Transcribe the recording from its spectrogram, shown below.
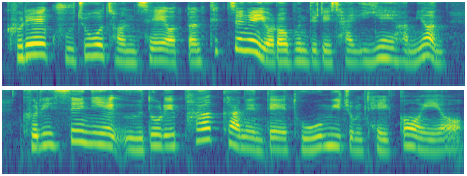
글의 구조 전체의 어떤 특징을 여러분들이 잘 이해하면 글이 쓴이의 의도를 파악하는 데 도움이 좀 될 거예요.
